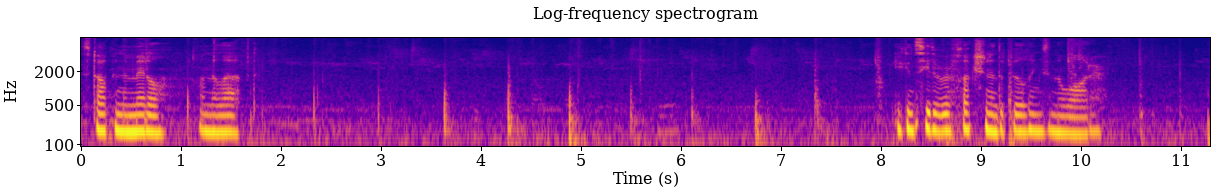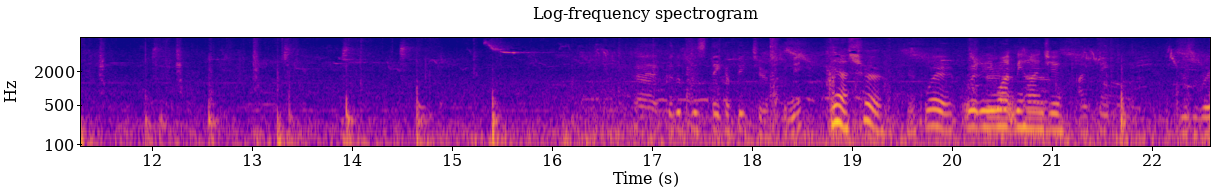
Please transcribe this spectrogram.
Stop in the middle on the left. You can see the reflection of the buildings in the water. Uh, could you please take a picture to me? Yeah, sure. Where where do you want behind you? I think this way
